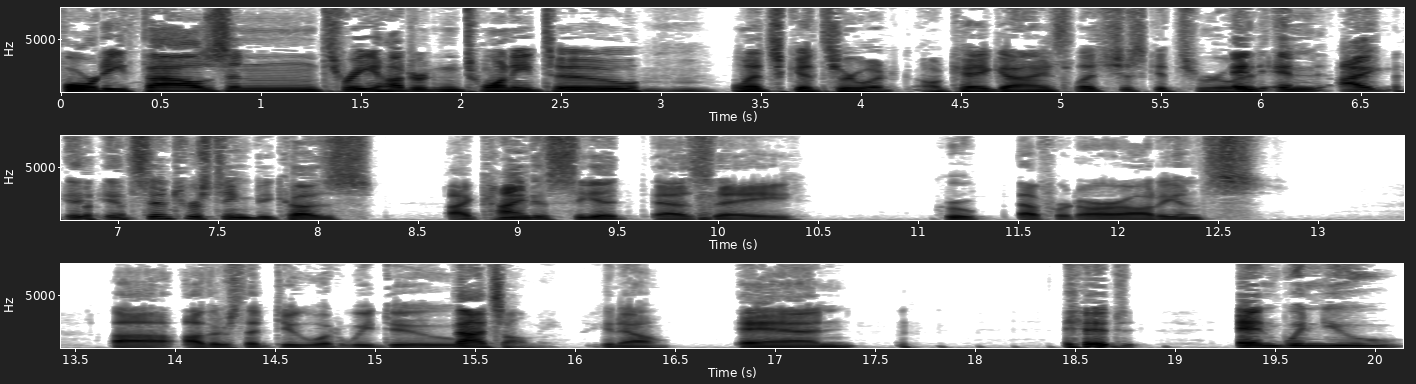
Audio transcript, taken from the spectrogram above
Forty thousand three hundred and twenty-two. Let's get through it, okay, guys. Let's just get through it. and and I it's interesting because I kind of see it as a group effort. Our audience, uh, others that do what we do, no, it's all me. you know, and it and when you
